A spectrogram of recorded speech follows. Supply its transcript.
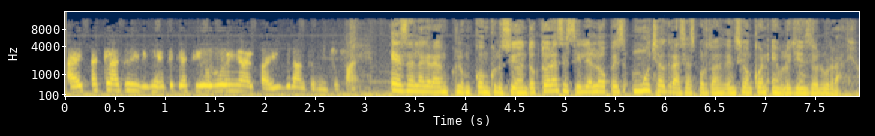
a esta clase dirigente que ha sido dueña del país durante muchos años. Esa es la gran clu- conclusión. Doctora Cecilia López, muchas gracias por tu atención con Blue Jeans de Blue Radio.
